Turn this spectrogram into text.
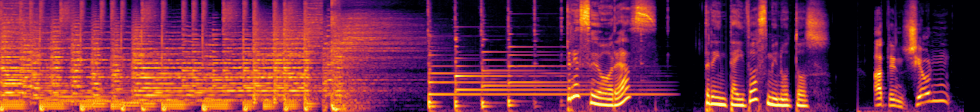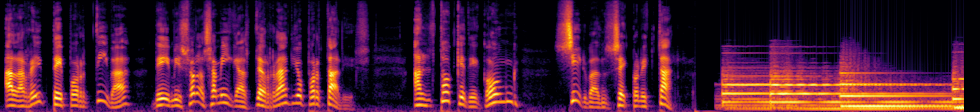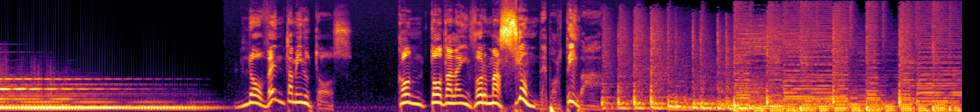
Trece horas 32 minutos. Atención a la red deportiva de emisoras amigas de Radio Portales. Al toque de gong, sírvanse conectar. ¡90 minutos! Con toda la información deportiva.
